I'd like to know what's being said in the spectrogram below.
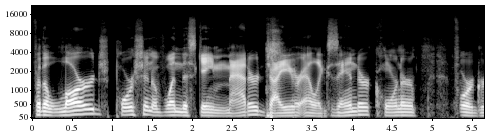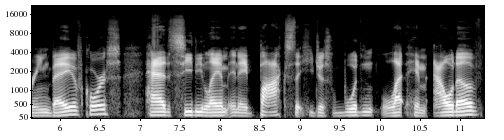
for the large portion of when this game mattered. Jaire Alexander, corner for Green Bay, of course, had CeeDee Lamb in a box that he just wouldn't let him out of.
